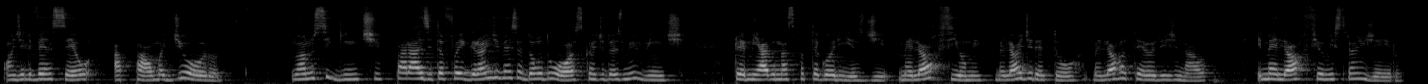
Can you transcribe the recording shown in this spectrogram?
onde ele venceu a Palma de Ouro. No ano seguinte, Parasita foi grande vencedor do Oscar de 2020, premiado nas categorias de Melhor Filme, Melhor Diretor, Melhor Roteiro Original e Melhor Filme Estrangeiro.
